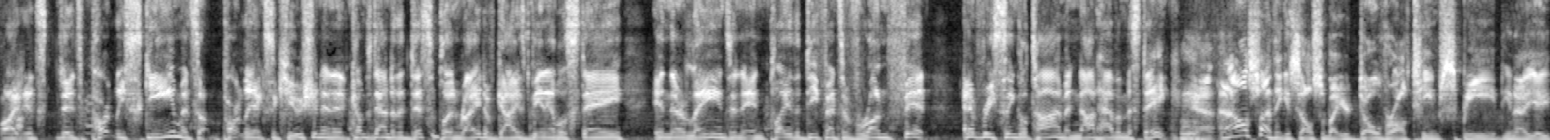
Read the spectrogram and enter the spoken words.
Uh, well, it's it's partly scheme, it's partly execution, and it comes down to the discipline, right? Of guys being able to stay in their lanes and, and play the defensive run fit every single time and not have a mistake. Hmm. Yeah, and also I think it's also about your overall team speed. You know, you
